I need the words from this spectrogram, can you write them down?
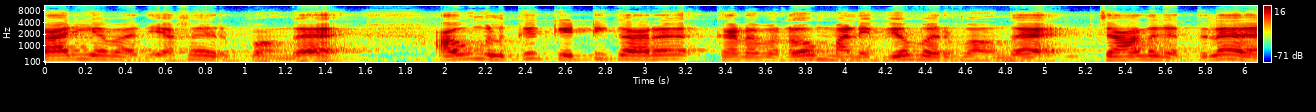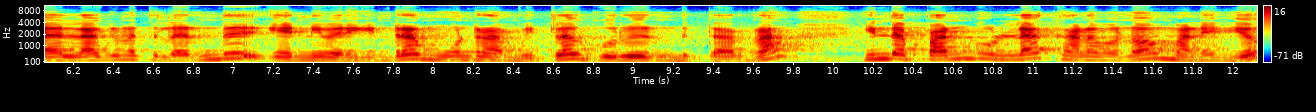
காரியவாதியாக இருப்பாங்க. அவங்களுக்கு கெட்டிக்கார கணவனோ மனைவியோ வருவாங்க. ஜாதகத்தில் லக்னத்திலிருந்து எண்ணி வருகின்ற மூன்றாம் வீட்டில் குரு இருந்துட்டார்னா இந்த பண்புள்ள கணவனோ மனைவியோ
